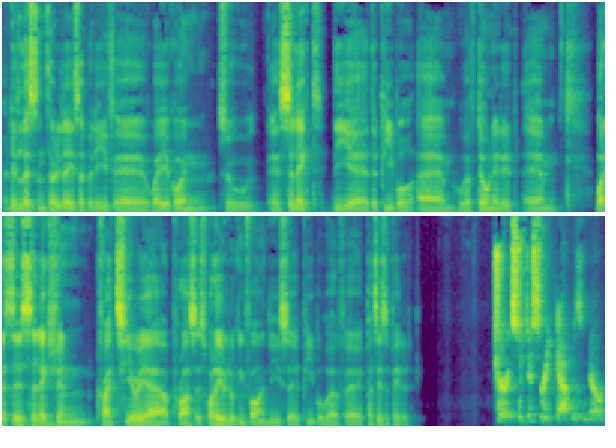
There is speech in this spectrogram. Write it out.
a little less than thirty days, I believe, uh, where you're going to uh, select the uh, the people um, who have donated. What is the selection criteria process? What are you looking for in these uh, people who have participated? Sure. So just to recap, as you know,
